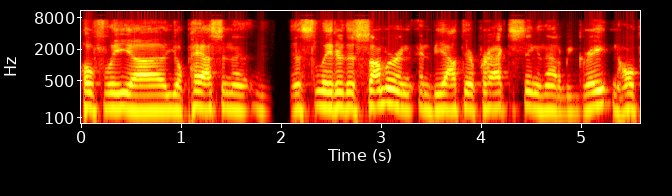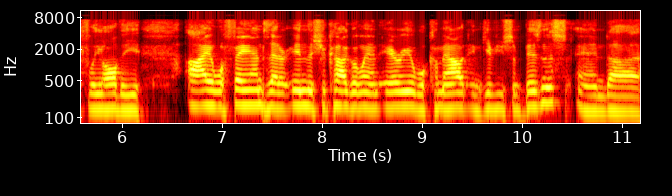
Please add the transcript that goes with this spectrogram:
hopefully uh, you'll pass in the this later this summer and, and be out there practicing, and that'll be great. And hopefully, all the Iowa fans that are in the Chicagoland area will come out and give you some business, and uh,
